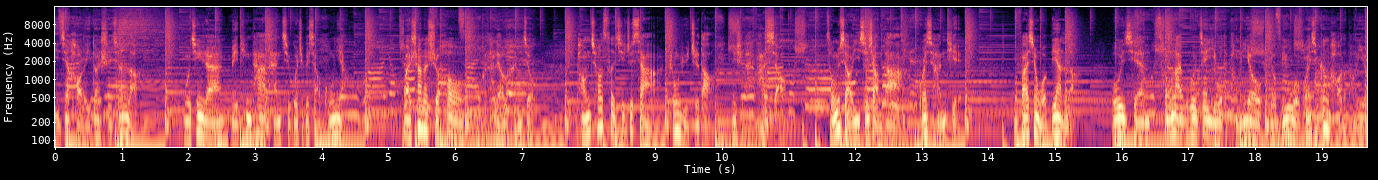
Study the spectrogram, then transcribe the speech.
已经好了一段时间了，我竟然没听他谈起过这个小姑娘。晚上的时候，我和他聊了很久，旁敲侧击之下，终于知道那是他发小，从小一起长大，关系很铁。我发现我变了，我以前从来不会介意我的朋友有比我关系更好的朋友。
